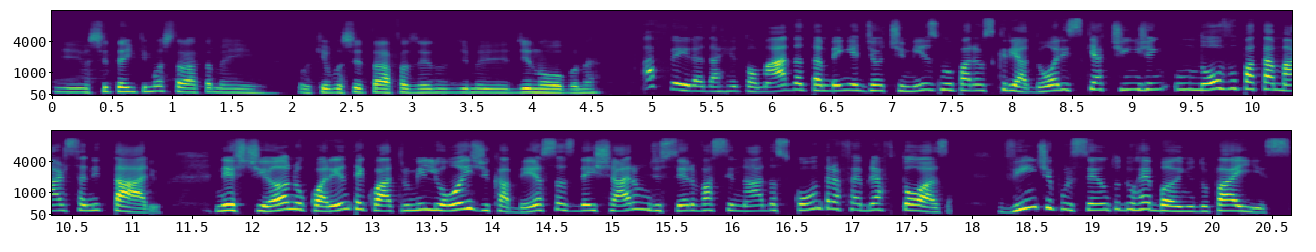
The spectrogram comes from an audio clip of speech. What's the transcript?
E você tem que mostrar também o que você está fazendo de, de novo, né? A Feira da Retomada também é de otimismo para os criadores que atingem um novo patamar sanitário. Neste ano, 44 milhões de cabeças deixaram de ser vacinadas contra a febre aftosa, 20% do rebanho do país.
